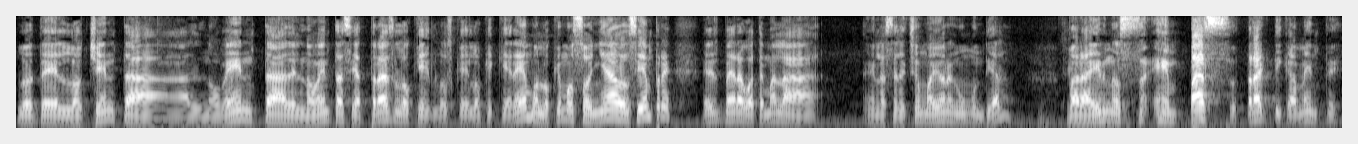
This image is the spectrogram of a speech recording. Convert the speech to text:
los del 80 al 90, del 90 hacia atrás, lo que, los que, lo que queremos, lo que hemos soñado siempre es ver a Guatemala en la selección mayor en un mundial. Para irnos en paz prácticamente.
